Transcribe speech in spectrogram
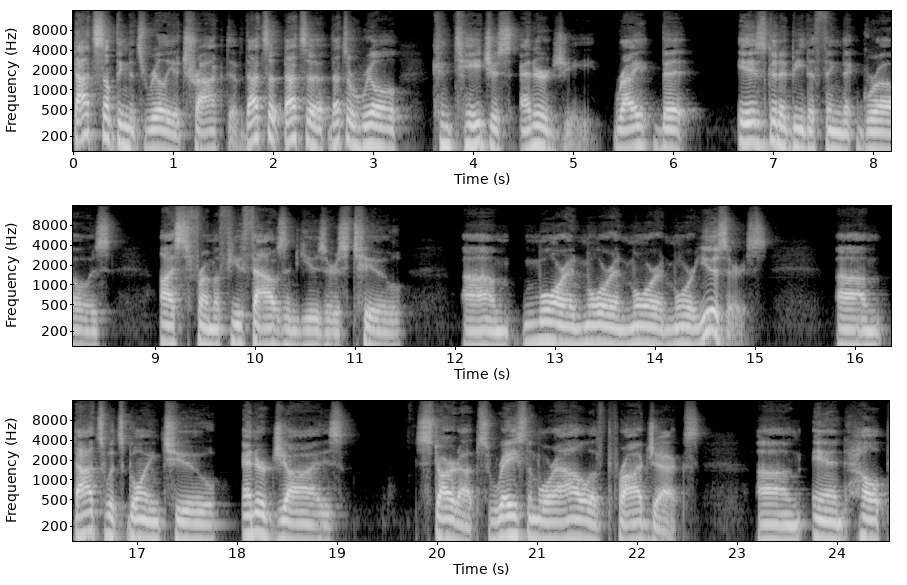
that's something that's really attractive. That's a that's a that's a real contagious energy, right? That is going to be the thing that grows us from a few thousand users to um, more and more and more and more users. Um, that's what's going to energize startups, raise the morale of projects, um, and help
